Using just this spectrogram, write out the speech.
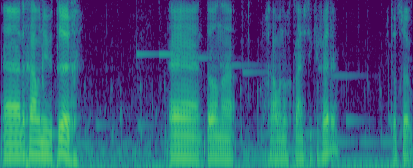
Uh, dan gaan we nu weer terug. En uh, dan uh, gaan we nog een klein stukje verder. Tot zo.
